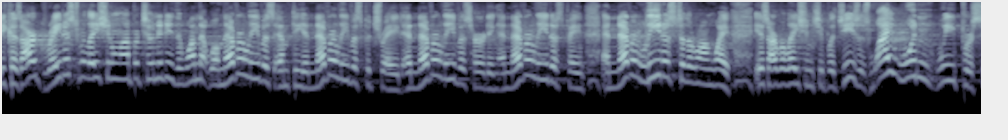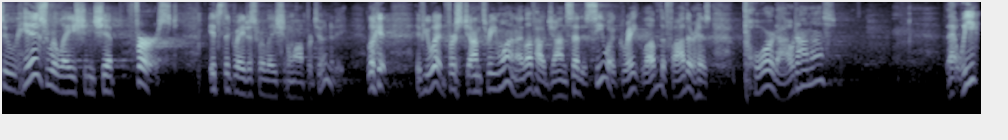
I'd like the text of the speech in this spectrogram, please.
because our greatest relational opportunity, the one that will never leave us empty and never leave us betrayed and never leave us hurting and never lead us pain and never lead us to the wrong way, is our relationship with Jesus. Why wouldn't we pursue his relationship first, it's the greatest relational opportunity. Look at, if you would, 1 John 3 1. I love how John said it. See what great love the Father has poured out on us? That we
